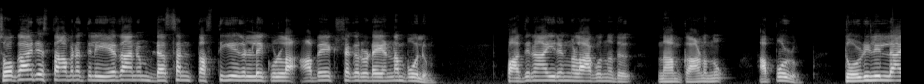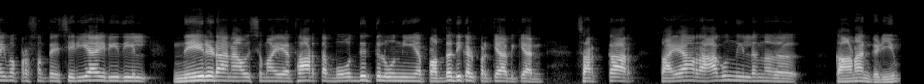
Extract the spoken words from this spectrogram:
സ്വകാര്യ സ്ഥാപനത്തിലെ ഏതാനും ഡസൻ തസ്തികകളിലേക്കുള്ള അപേക്ഷകരുടെ എണ്ണം പോലും പതിനായിരങ്ങളാകുന്നത് നാം കാണുന്നു. അപ്പോഴും തൊഴിലില്ലായ്മ പ്രശ്നത്തെ ശരിയായ രീതിയിൽ നേരിടാൻ ആവശ്യമായ യഥാർത്ഥ ബോധ്യത്തിലൂന്നിയ പദ്ധതികൾ പ്രഖ്യാപിക്കാൻ സർക്കാർ തയ്യാറാകുന്നില്ലെന്നത് കാണാൻ കഴിയും.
